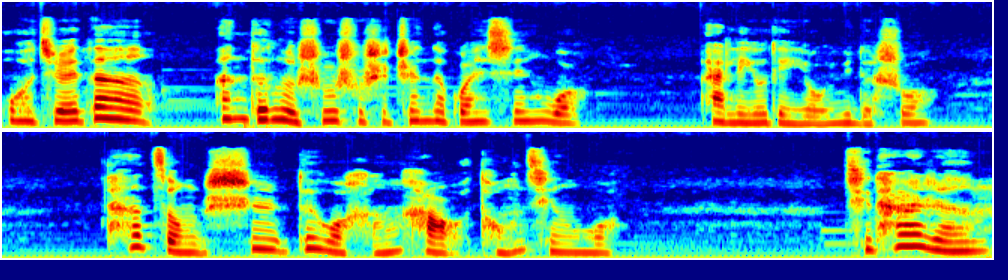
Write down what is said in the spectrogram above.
我觉得。安德鲁叔叔是真的关心我，艾丽有点犹豫地说：“他总是对我很好，同情我。其他人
